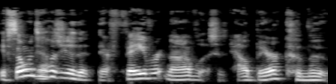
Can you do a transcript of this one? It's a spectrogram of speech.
If someone tells you that their favorite novelist is Albert Camus,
